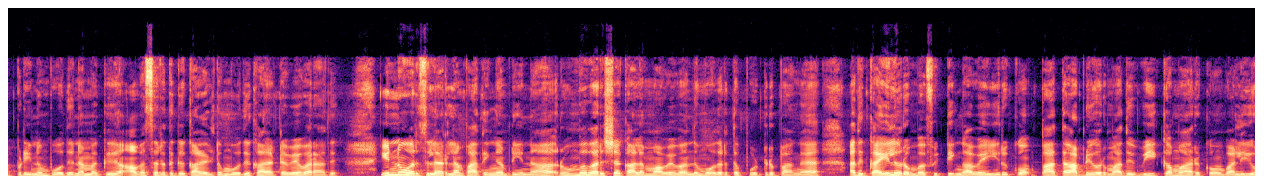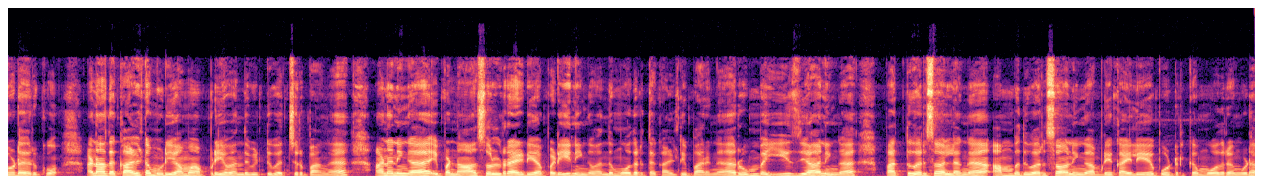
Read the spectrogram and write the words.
அப்படின்னும் போது நமக்கு அவசரத்துக்கு கழட்டும் போது கழட்டவே வராது. இன்னும் ஒரு சிலர்லாம் பார்த்தீங்க அப்படின்னா ரொம்ப வருஷ காலமாகவே வந்து மோதிரத்தை போட்டிருப்பாங்க. அது கையில் ரொம்ப ஃபிட்டிங்காகவே இருக்கும். பார்த்தா அப்படியே ஒரு மாதிரி வீக்கமாக இருக்கும் வலியோடு இருக்கும். ஆனால் அதை கழட்ட முடியாமல் அப்படியே வந்து விட்டு வச்சுருப்பாங்க. ஆனால் நீங்கள் இப்போ நான் சொல்கிற ஐடியா படி நீங்கள் வந்து மோதிரத்தை கழட்டி பாருங்கள் ரொம்ப ஈஸியாக நீங்கள் பத்து வருஷம் இல்லைங்க ஐம்பது வருஷம் நீங்கள் அப்படியே கையிலேயே போட்டிருக்க மோதிரம் கூட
